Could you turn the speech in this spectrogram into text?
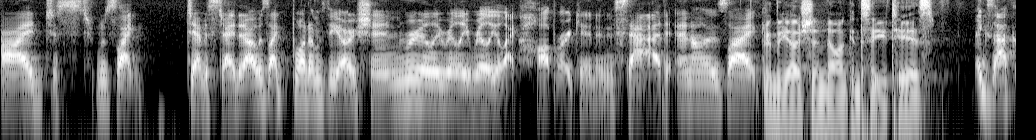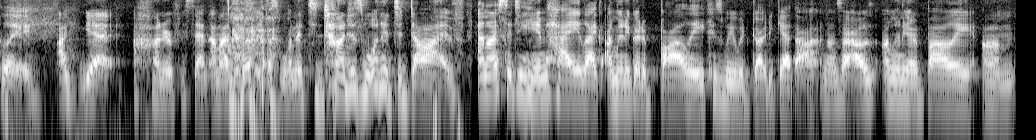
I just was like devastated. I was like bottom of the ocean, really, really, really like heartbroken and sad. And I was like. In the ocean, no one can see your tears. Exactly. I yeah, hundred percent. And I literally just wanted to I just wanted to dive. And I said to him, Hey, like I'm gonna go to Bali because we would go together. And I was like, I was, I'm gonna go to Bali, um,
